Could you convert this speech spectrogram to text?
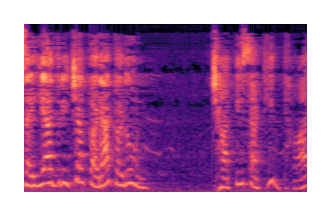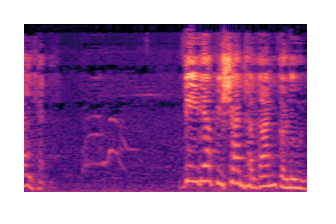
सह्याद्रीच्या कडाकडून छातीसाठी ढाल घ्यावी. वेड्या पिशा ढगांकडून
